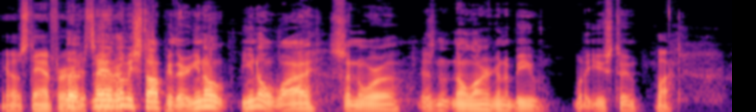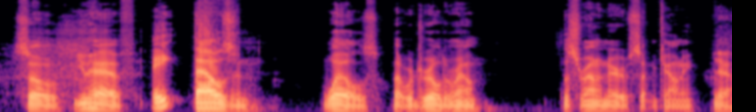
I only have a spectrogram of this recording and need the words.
you know, Stanford. et But cetera. man, let me stop you there. You know, you know why Sonora is no longer going to be what it used to. Why? So you have eight thousand wells that were drilled around the surrounding area of Sutton County. Yeah,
